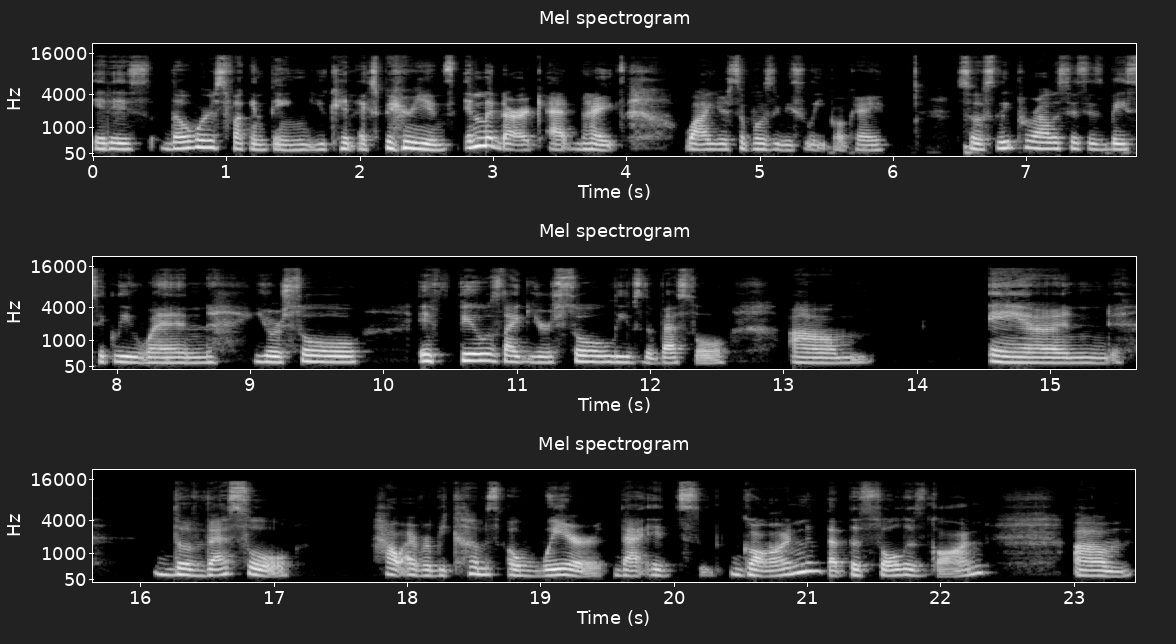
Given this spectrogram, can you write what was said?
it is the worst fucking thing you can experience in the dark at night while you're supposed to be asleep, okay? So, sleep paralysis is basically when your soul, it feels like your soul leaves the vessel. Um, and the vessel, however, becomes aware that it's gone, that the soul is gone. Um,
